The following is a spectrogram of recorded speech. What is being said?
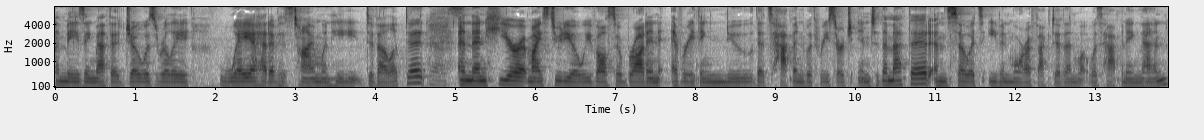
amazing method. Joe was really way ahead of his time when he developed it. Yes. And then here at my studio, we've also brought in everything new that's happened with research into the method. And so it's even more effective than what was happening then.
